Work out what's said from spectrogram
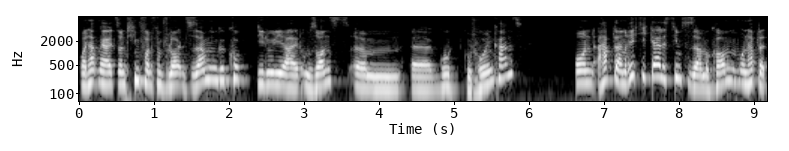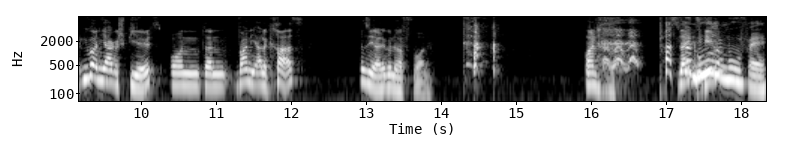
Und habe mir halt so ein Team von fünf Leuten zusammengeguckt, die du dir halt umsonst ähm, äh, gut, gut holen kannst. Und habe da ein richtig geiles Team zusammenbekommen und habe das über ein Jahr gespielt. Und dann waren die alle krass. Dann sind die alle genervt worden. Und Was für ein Seitdem- Hurenmove, ey.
